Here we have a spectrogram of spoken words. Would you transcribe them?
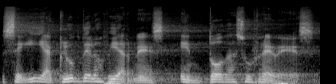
Seguí a Club de los Viernes en todas sus redes.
